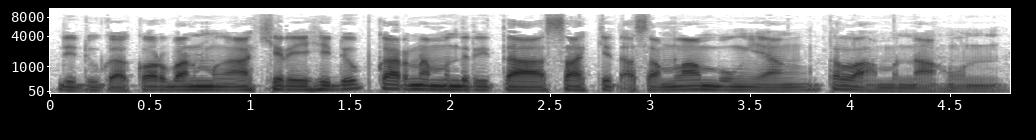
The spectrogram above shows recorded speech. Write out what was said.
Diduga korban mengakhiri hidup karena menderita sakit asam lambung yang telah menahun.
